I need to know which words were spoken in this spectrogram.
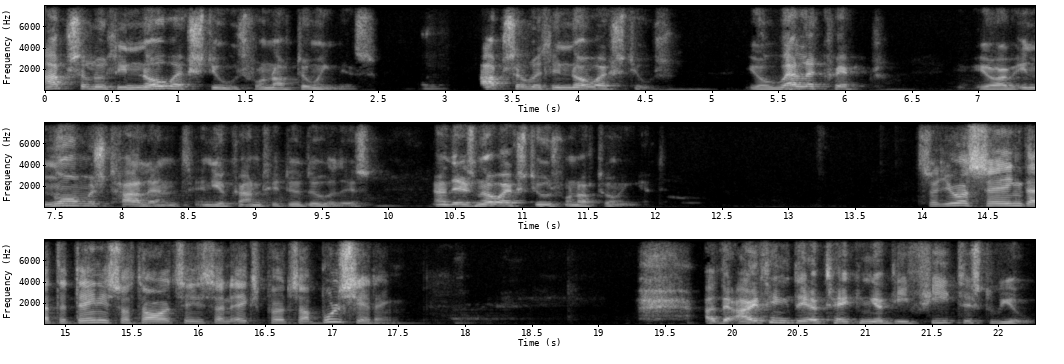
absolutely no excuse for not doing this. Mm-hmm. Absolutely no excuse. You're well equipped you have enormous talent in your country to do this, and there's no excuse for not doing it. So you are saying that the Danish authorities and experts are bullshitting? Uh, I think they are taking a defeatist view.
